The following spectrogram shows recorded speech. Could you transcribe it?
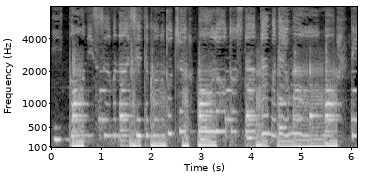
一向に進まない。支度の途中。朦朧とした頭で思うもう。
